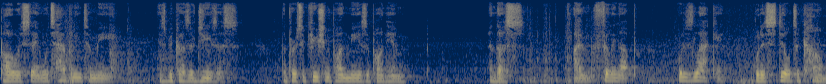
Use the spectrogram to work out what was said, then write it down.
Paul was saying, What's happening to me is because of Jesus. The persecution upon me is upon him. And thus, I'm filling up what is lacking, what is still to come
